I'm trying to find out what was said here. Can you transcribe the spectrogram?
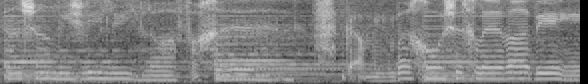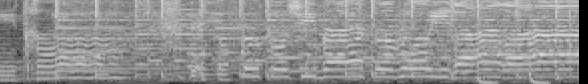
נמצא שם בשבילי, לא אפחד. גם אם בחושך לבדי איתך. בסוף כל קושי בא טוב לא יירא רע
